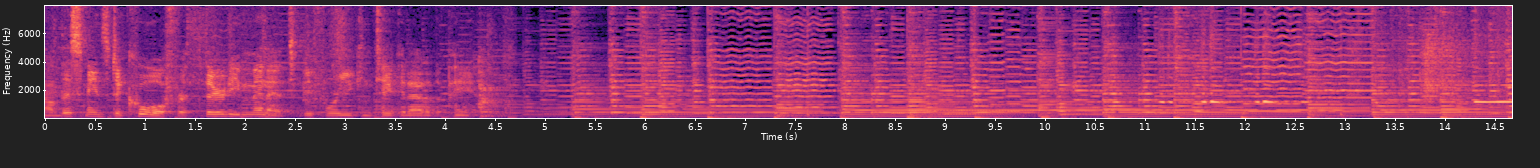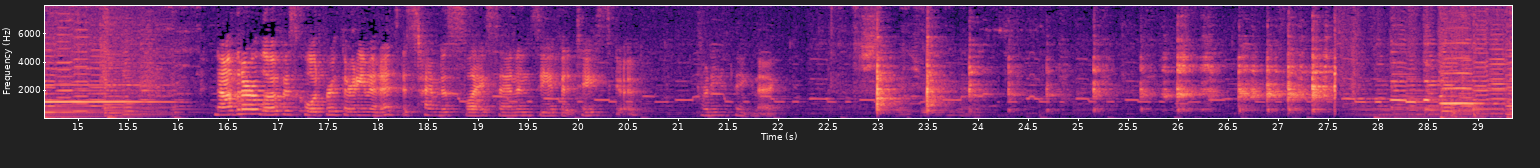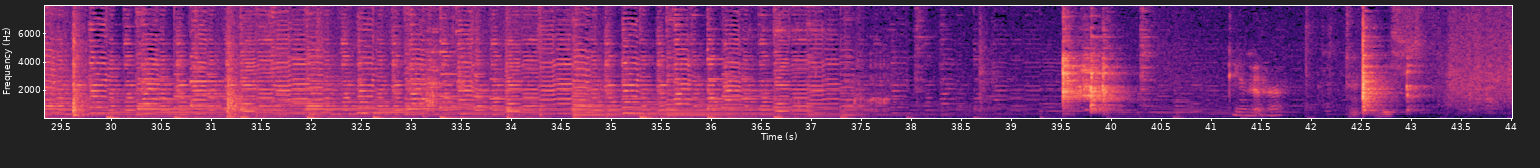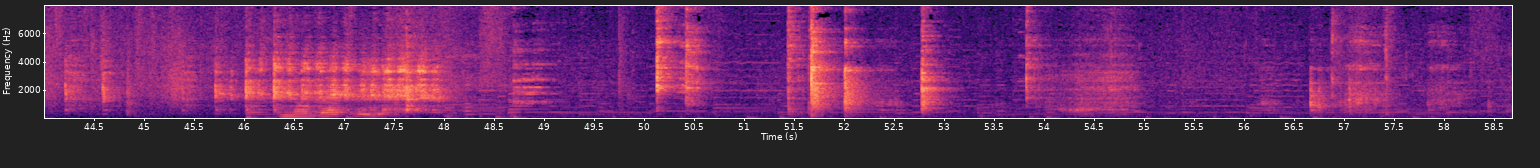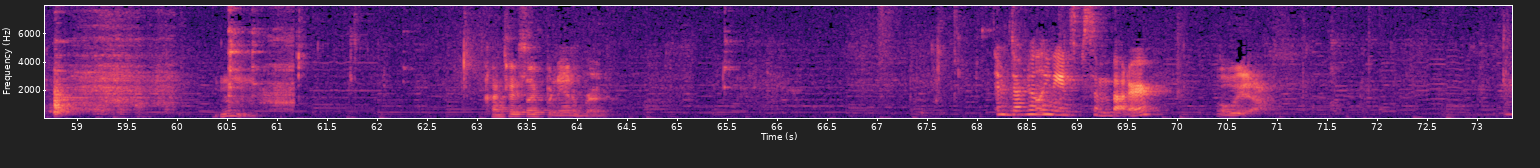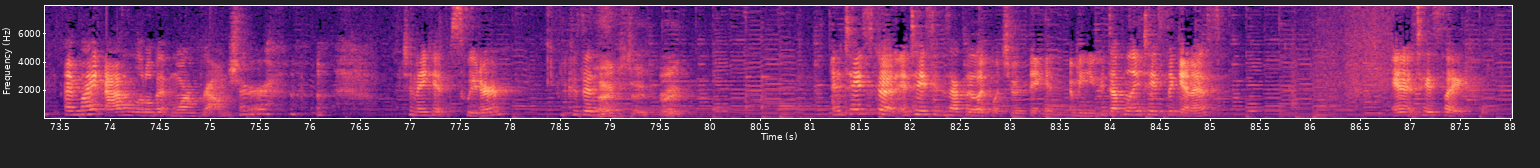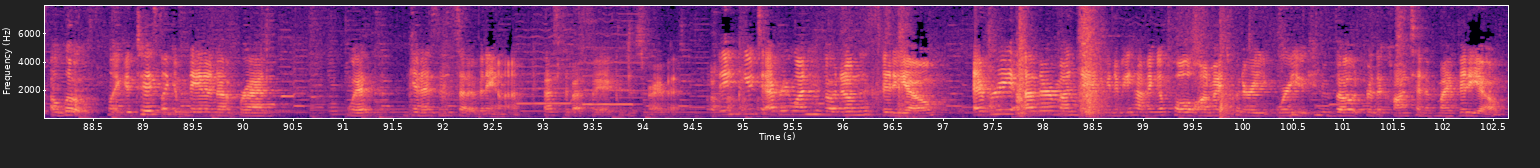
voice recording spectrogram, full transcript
Now this needs to cool for 30 minutes before you can take it out of the pan. Now that our loaf is cooled for 30 minutes, it's time to slice in and see if it tastes good. What do you think, Nick? Can you get her? No bread for you. Mmm. Kind of tastes like banana bread. It definitely needs some butter. Oh yeah. I might add a little bit more brown sugar to make it sweeter because it's it tastes great. it tastes good. It tastes exactly like what you would think. I mean, you could definitely taste the Guinness, and it tastes like a loaf. Like it tastes like a banana nut bread with Guinness instead of banana. That's the best way I could describe it. Thank you to everyone who voted on this video. Every other Monday, I'm gonna be having a poll on my Twitter where you can vote for the content of my video.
